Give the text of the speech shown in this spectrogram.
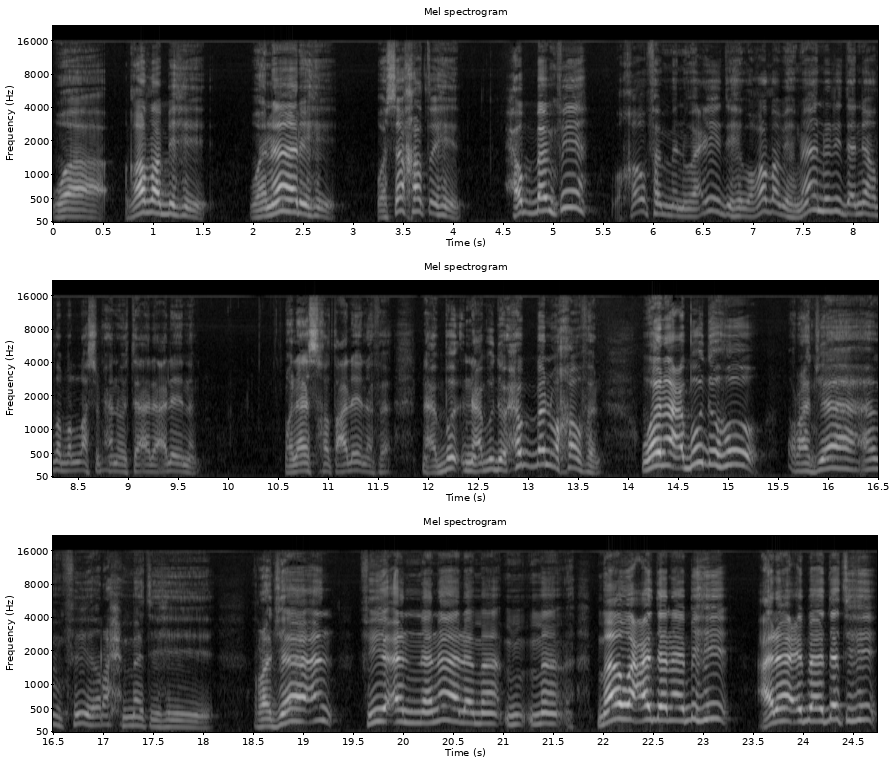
وغضبه وناره وسخطه حبا فيه وخوفا من وعيده وغضبه. ما نريد أن يغضب الله سبحانه وتعالى علينا ولا يسخط علينا. فنعبده حبا وخوفا ونعبده رجاء في رحمته. رجاء في أن ننال ما, ما, ما وعدنا به على عبادته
